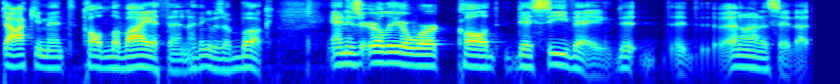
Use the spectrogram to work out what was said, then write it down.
document called Leviathan. I think it was a book, and his earlier work called De Cive. I don't know how to say that.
